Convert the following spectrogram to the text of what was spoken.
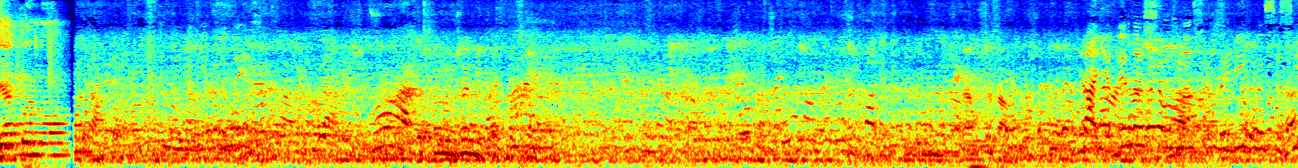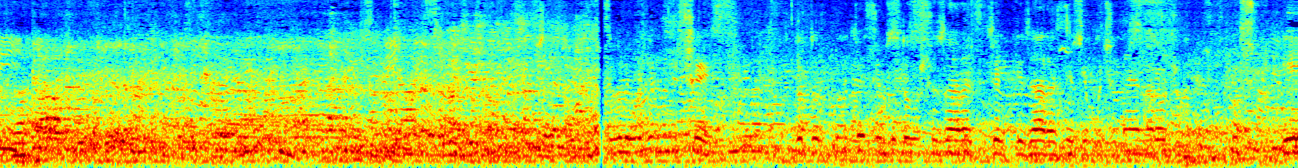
Дякуємо. Так, єдине, що у нас прибіглися свій. Це честь доторкнутися до того, що зараз, тільки зараз, тільки починає народжуватися. І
